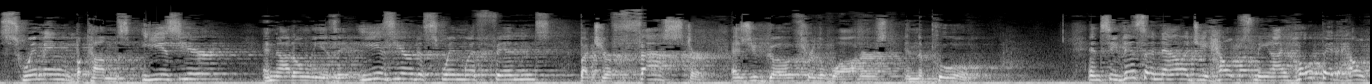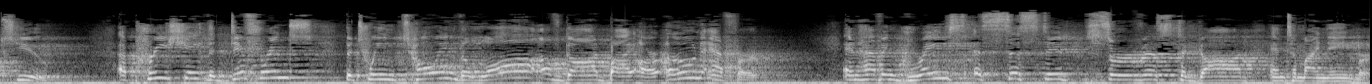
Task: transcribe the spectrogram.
Swimming becomes easier, and not only is it easier to swim with fins, but you're faster as you go through the waters in the pool. And see, this analogy helps me. And I hope it helps you appreciate the difference between towing the law of God by our own effort and having grace assisted service to God and to my neighbor.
